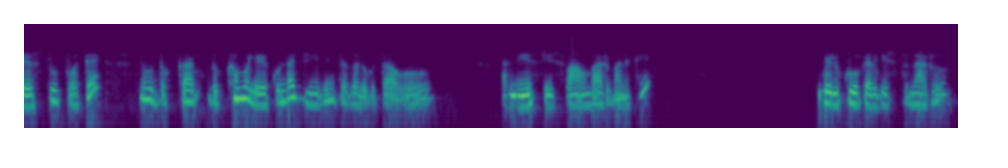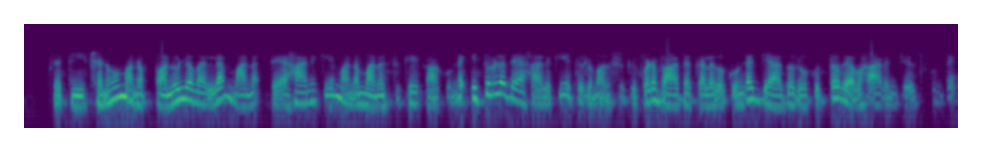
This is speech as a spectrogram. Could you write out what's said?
చేస్తూ పోతే నువ్వు దుఃఖ దుఃఖము లేకుండా జీవించగలుగుతావు. అని శ్రీ స్వామివారు మనకి మెలకు కలిగిస్తున్నారు. ప్రతి క్షణం మన పనుల వల్ల మన దేహానికి మన మనసుకే కాకుండా ఇతరుల దేహాలకి ఇతరుల మనసుకి కూడా బాధ కలగకుండా జాగరూకతతో వ్యవహారం చేసుకుంటే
